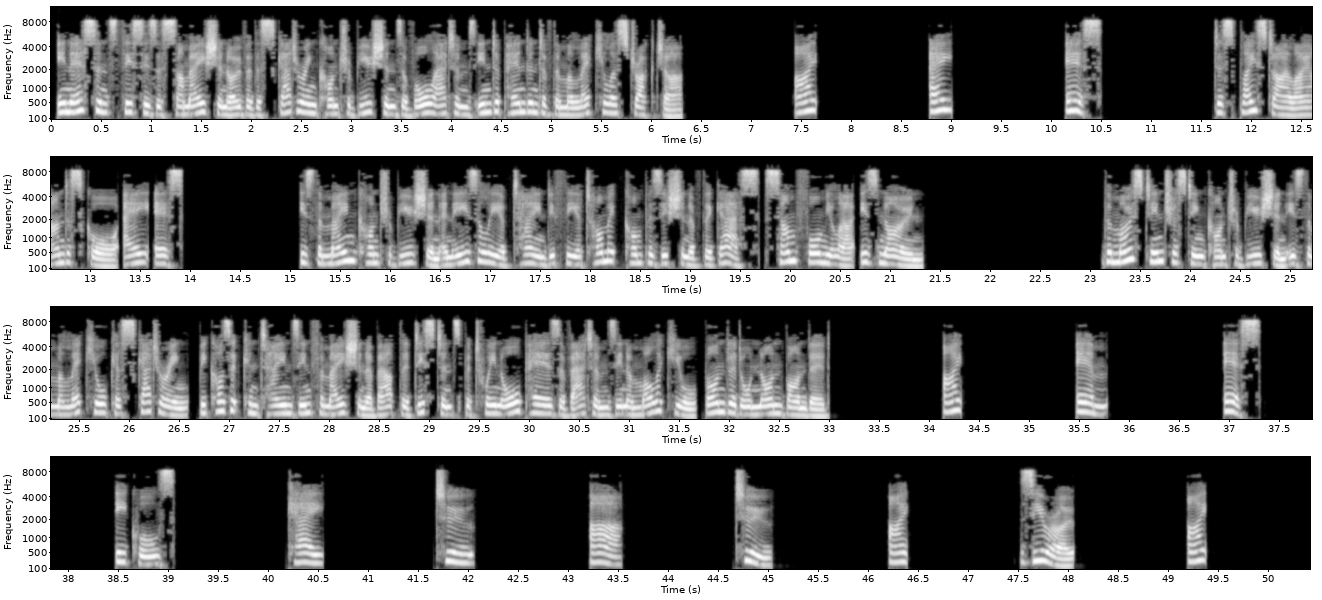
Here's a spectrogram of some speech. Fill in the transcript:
In essence this is a summation over the scattering contributions of all atoms independent of the molecular structure. I A S display style I underscore A S is the main contribution and easily obtained if the atomic composition of the gas some formula is known. The most interesting contribution is the molecular scattering, because it contains information about the distance between all pairs of atoms in a molecule bonded or non-bonded. I M S equals K two R 2 i 0 i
